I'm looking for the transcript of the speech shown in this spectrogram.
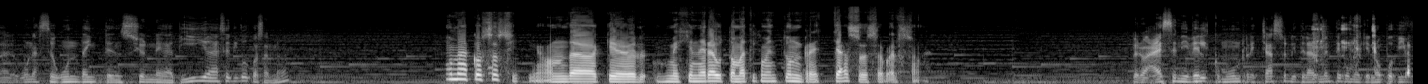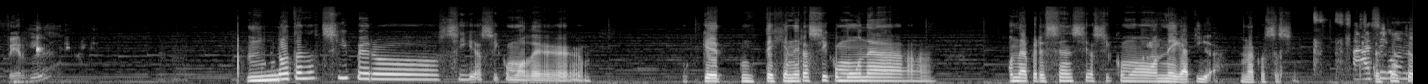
alguna segunda intención negativa, ese tipo de cosas, ¿no? Una cosa así, onda que me genera automáticamente un rechazo a esa persona. Pero a ese nivel como un rechazo literalmente como que no podís verla. No tan así, pero sí así como de que te genera así como una una presencia así como negativa, una cosa así. Así Es cuando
